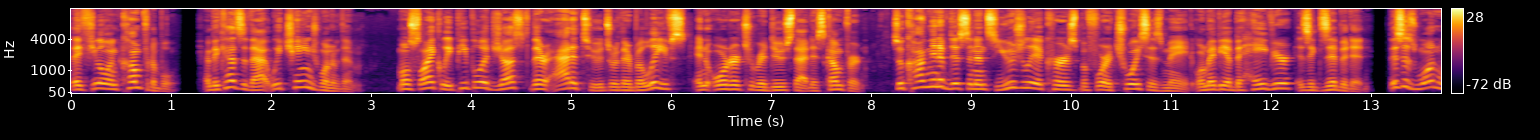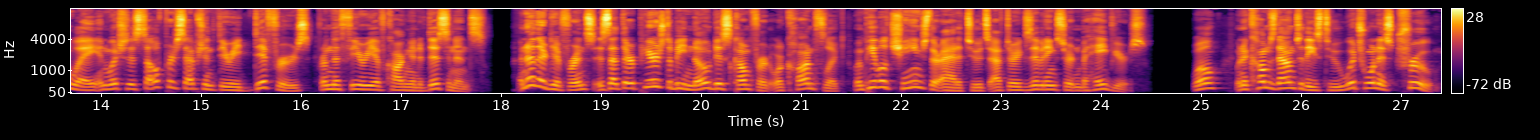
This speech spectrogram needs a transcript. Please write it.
they feel uncomfortable, and because of that, we change one of them. Most likely, people adjust their attitudes or their beliefs in order to reduce that discomfort. So, cognitive dissonance usually occurs before a choice is made or maybe a behavior is exhibited. This is one way in which the self perception theory differs from the theory of cognitive dissonance. Another difference is that there appears to be no discomfort or conflict when people change their attitudes after exhibiting certain behaviors. Well, when it comes down to these two, which one is true?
